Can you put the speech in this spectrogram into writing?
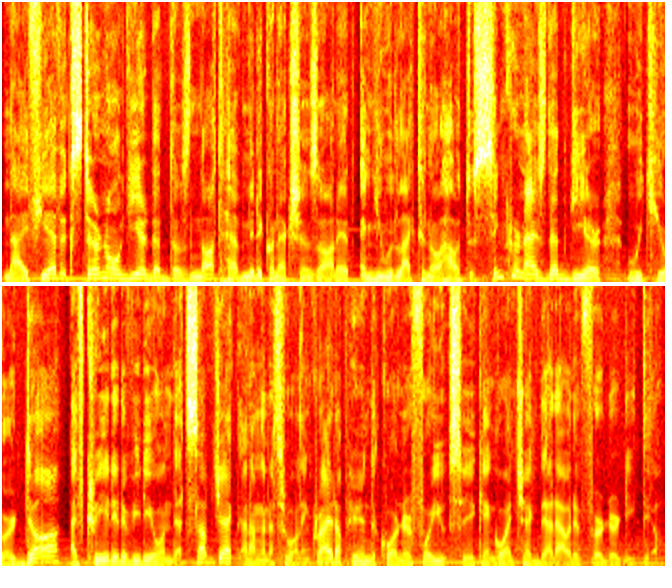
Now, if you have external gear that does not have MIDI connections on it and you would like to know how to synchronize that gear with your DAW, I've created a video on that subject and I'm gonna throw a link right up here in the corner for you so you can go and check that out in further detail.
